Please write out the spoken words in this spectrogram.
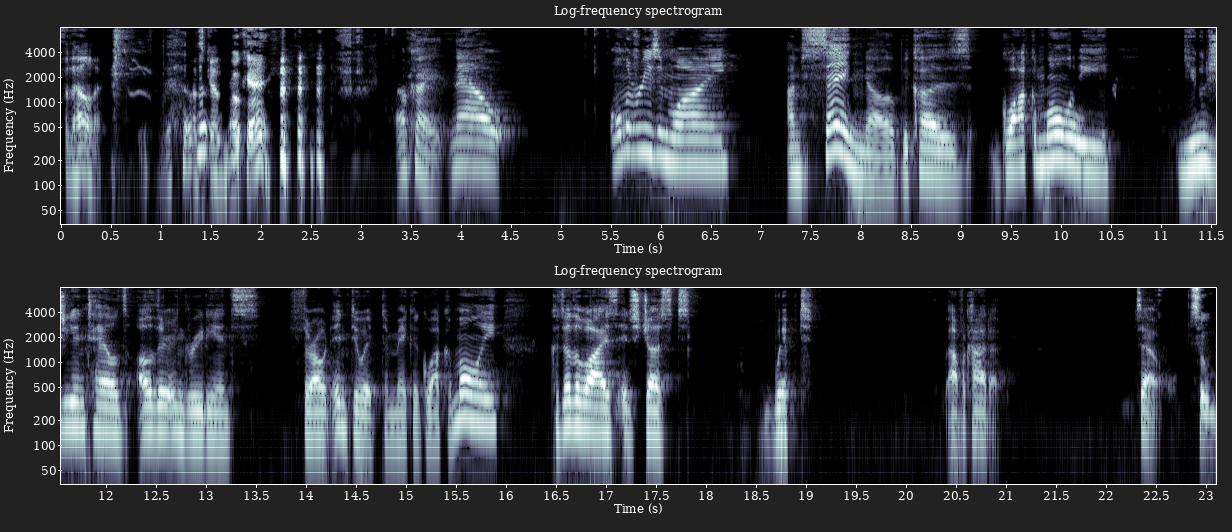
for the hell of it. Let's go. Okay. Okay, now, only reason why I'm saying no because guacamole usually entails other ingredients thrown into it to make a guacamole, because otherwise it's just whipped avocado. So So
